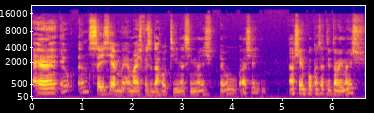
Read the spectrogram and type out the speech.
É, eu, eu não sei se é, é mais coisa da rotina, assim, mas eu achei, achei um pouco cansativo também, mas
